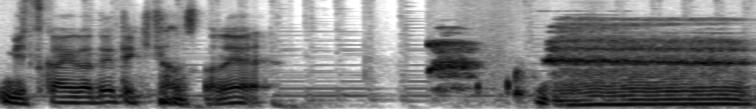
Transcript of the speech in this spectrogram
見つかりが出てきたんですかね。ねえ。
